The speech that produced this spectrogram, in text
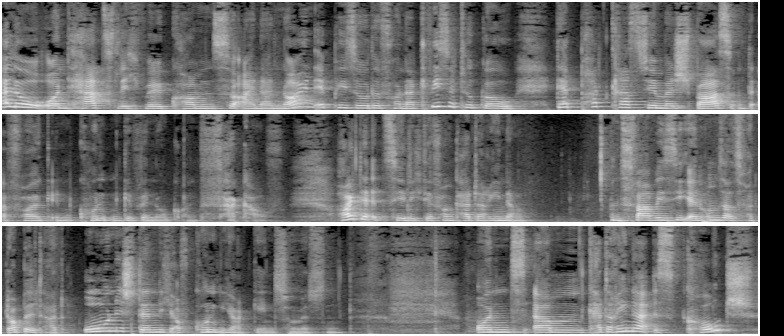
Hallo und herzlich willkommen zu einer neuen Episode von Akquise to Go, der Podcast für mehr Spaß und Erfolg in Kundengewinnung und Verkauf. Heute erzähle ich dir von Katharina. Und zwar, wie sie ihren Umsatz verdoppelt hat, ohne ständig auf Kundenjagd gehen zu müssen. Und ähm, Katharina ist Coach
